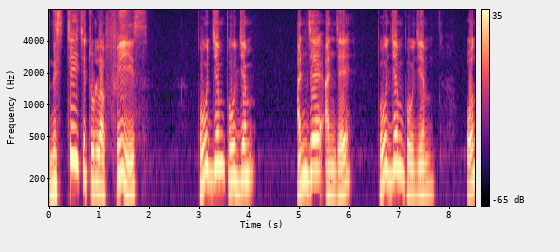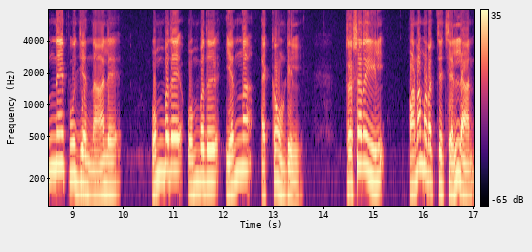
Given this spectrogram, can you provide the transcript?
നിശ്ചയിച്ചിട്ടുള്ള ഫീസ് പൂജ്യം പൂജ്യം അഞ്ച് അഞ്ച് പൂജ്യം പൂജ്യം ഒന്ന് പൂജ്യം നാല് ഒമ്പത് ഒമ്പത് എന്ന അക്കൗണ്ടിൽ ട്രഷറിയിൽ പണമടച്ച് ചെല്ലാൻ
